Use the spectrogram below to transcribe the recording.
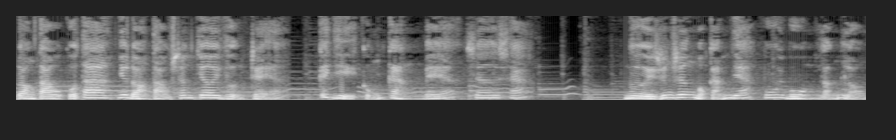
Đoàn tàu của ta như đoàn tàu sân chơi vượng trẻ Cái gì cũng càng bé sơ sát. Người rưng rưng một cảm giác vui buồn lẫn lộn.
